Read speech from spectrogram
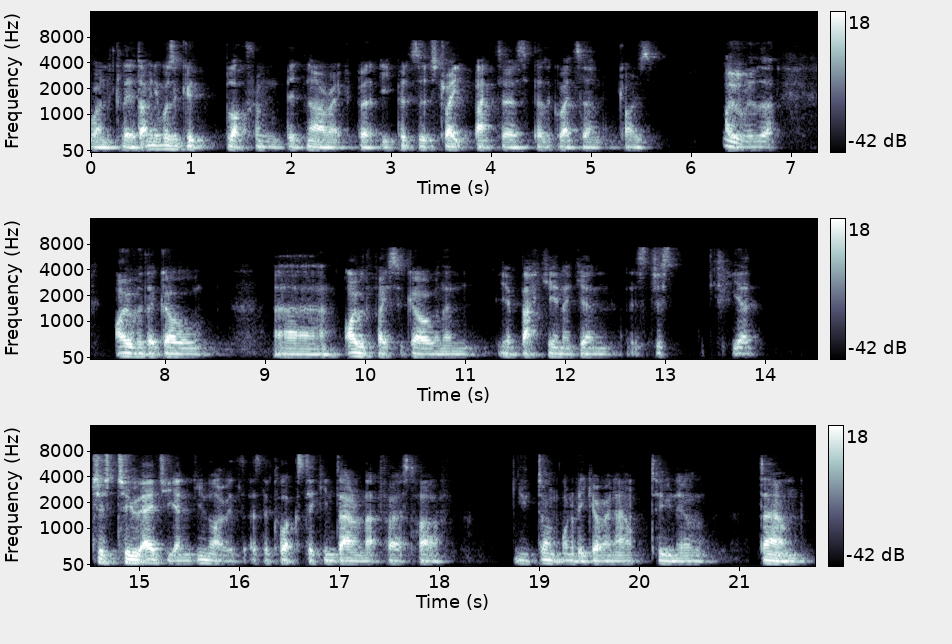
weren't cleared. I mean, it was a good block from Bednarek, but he puts it straight back to Azpilicueta, goes mm. over the over the goal, uh, over the face of goal, and then yeah, back in again. It's just yeah, just too edgy. And you know, as, as the clock's ticking down in that first half, you don't want to be going out two 0 down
